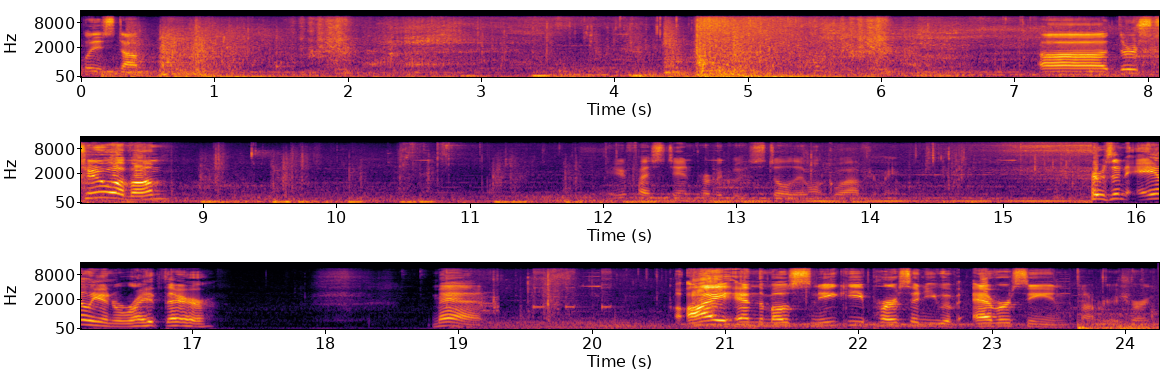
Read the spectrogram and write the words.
Please stop. Uh, there's two of them. Maybe if I stand perfectly still, they won't go after me. There's an alien right there. Man, I am the most sneaky person you have ever seen. Not reassuring.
